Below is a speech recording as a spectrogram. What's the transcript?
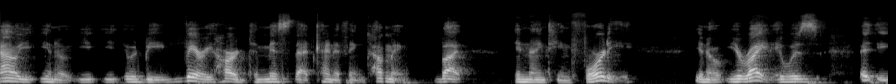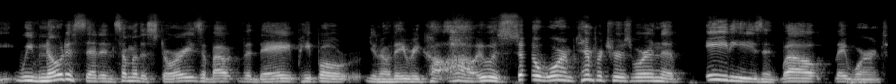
now you, you know you, you, it would be very hard to miss that kind of thing coming but in 1940 you know you're right it was eh, we've noticed that in some of the stories about the day people you know they recall oh it was so warm temperatures were in the 80s and well they weren't.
